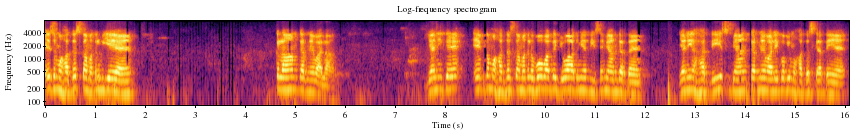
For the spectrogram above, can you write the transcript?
इस मुहदस का मतलब ये है, कलाम करने वाला। यानी कि एक तो मुहदस का मतलब वो हुआ कि जो आदमी हदीसें बयान करते हैं, यानी हदीस बयान करने वाले को भी मुहदस कहते हैं।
